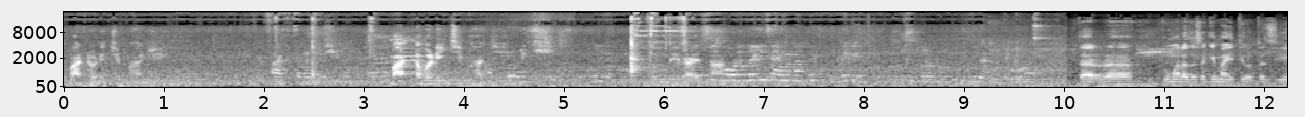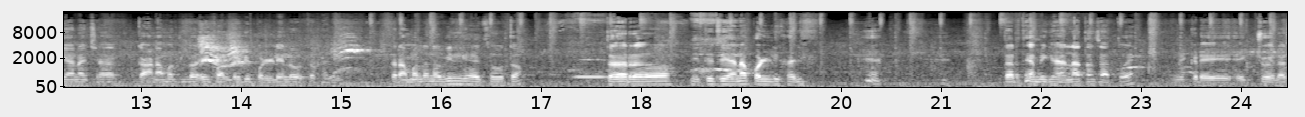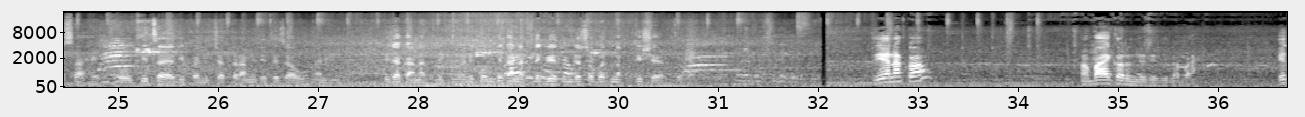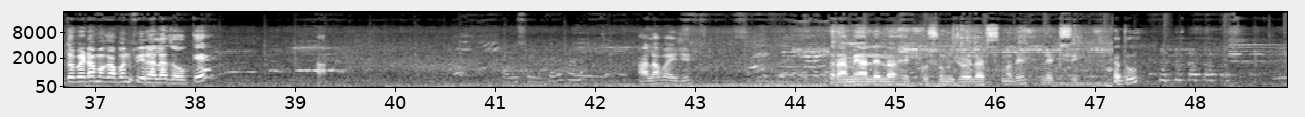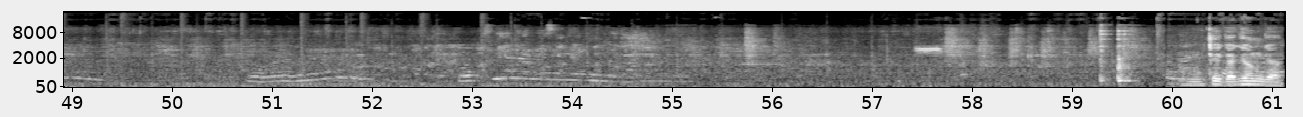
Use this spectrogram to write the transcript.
पाटवडीची भाजी. पाटवडीची भाजी. बुंदी रायता थोडंच आहे म्हणा ते. दे घे. तर तुम्हाला जसं की माहिती होतं झियानाच्या कानामधलं एक ऑलरेडी पडलेलं होतं खाली. तर आम्हाला नवीन घ्यायचं होतं. तर इथे झियाना पडली खाली. तर ते आम्ही घ्यायला आता जातो आहे इकडे एक ज्वेलर्स आहे. ओळखीचं आहे दीपालीच्या. तर आम्ही तिथे जाऊ आणि तिच्या कानातले घेऊ. आणि कोणते कानातले घे तुमच्यासोबत नक्की शेअर करू. झियाना का हां बाय करून देते तिला बाय येतो बेटा मग आपण फिरायला जाऊ ओके हां पाऊस येईल बरं का ना? आला पाहिजे. तर आम्ही आलेलो आहे कुसुम ज्वेलर्समध्ये लेट सी का तू? ठीक आहे घेऊन घ्या.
